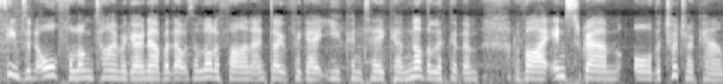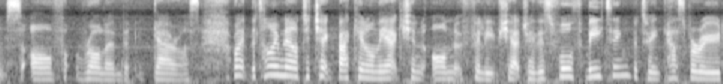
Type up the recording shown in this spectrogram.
Seems an awful long time ago now, but that was a lot of fun. And don't forget, you can take another look at them via Instagram or the Twitter accounts of Roland Garros. Right, the time now to check back in on the action on Philippe Chatrier. This fourth meeting between Casper Ruud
